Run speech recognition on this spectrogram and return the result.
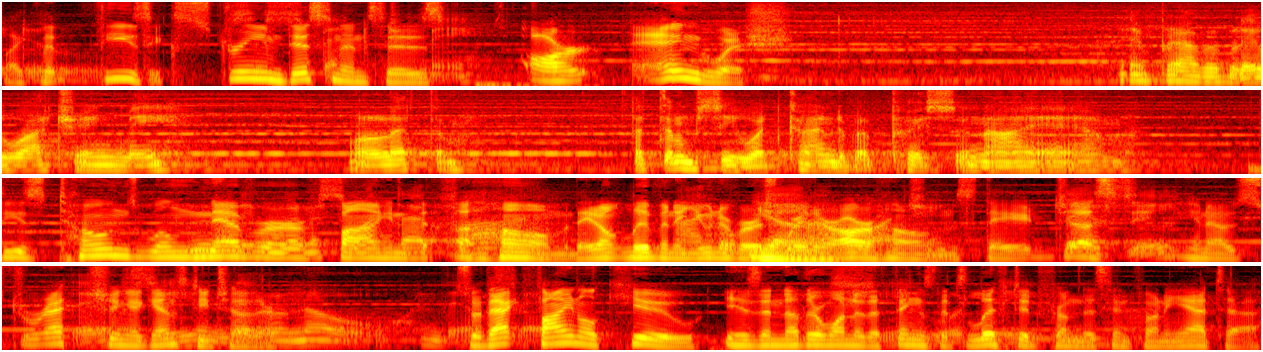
Like that these extreme dissonances are anguish. They're probably watching me. Well, let them. Let them see what kind of a person I am. these tones will Now you never find a home. They don't live in a I universe hope where there are watching. homes. They're just, see. you know, stretching They'll against each other. know, So that say, final cue is another one of the She things that's lifted from the. Sinfonietta.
